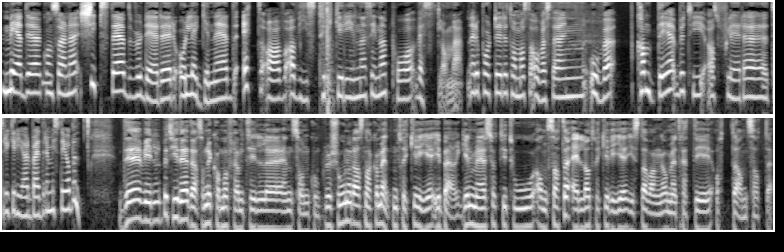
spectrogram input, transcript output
Mediekonsernet Skipsted vurderer å legge ned ett av avistrykkeriene sine på Vestlandet. Reporter Thomas Alvestein Ove, kan det bety at flere trykkeriarbeidere mister jobben? Det vil bety det dersom de kommer frem til eh, en sånn konklusjon. og Det er snakk om enten trykkeriet i Bergen med 72 ansatte, eller trykkeriet i Stavanger med 38 ansatte.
